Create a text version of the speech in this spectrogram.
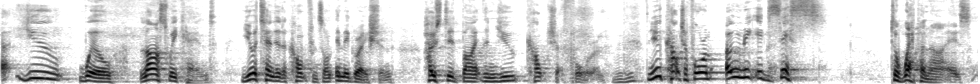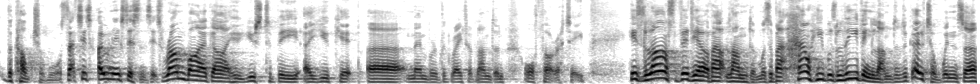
uh, you will, last weekend, you attended a conference on immigration hosted by the New Culture Forum. Mm-hmm. The New Culture Forum only exists to weaponize the culture wars. That's its only existence. It's run by a guy who used to be a UKIP uh, member of the Greater London Authority. His last video about London was about how he was leaving London to go to Windsor,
